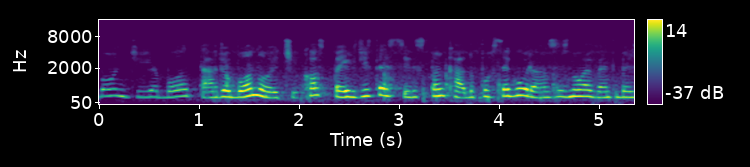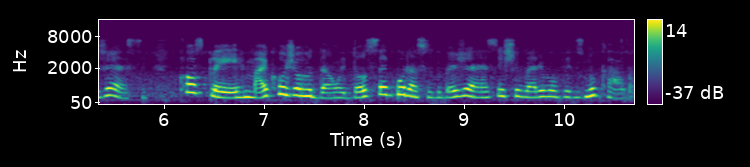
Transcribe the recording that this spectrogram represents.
Bom dia, boa tarde ou boa noite. Cosplayer de ter sido espancado por seguranças no evento BGS. Cosplayer Michael Jordão e 12 seguranças do BGS estiveram envolvidos no caso.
